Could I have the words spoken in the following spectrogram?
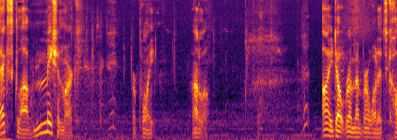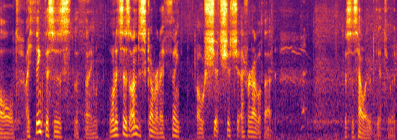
Exclamation mark. Or point. I don't know. I don't remember what it's called. I think this is the thing. When it says undiscovered, I think... Oh, shit, shit, shit. I forgot about that. This is how I would get to it.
